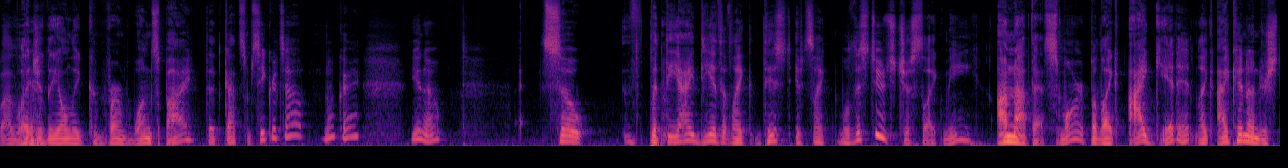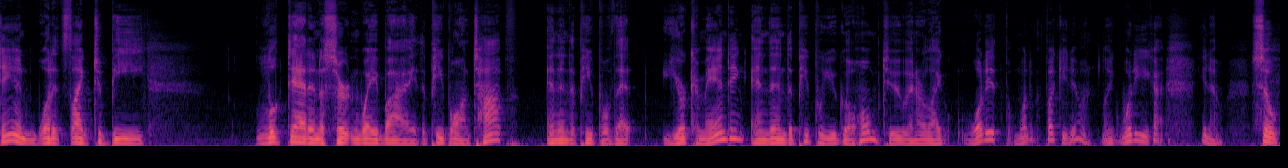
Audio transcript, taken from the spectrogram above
allegedly only confirmed one spy that got some secrets out? Okay you know. So but the idea that like this it's like well this dude's just like me. I'm not that smart but like i get it. Like i can understand what it's like to be looked at in a certain way by the people on top and then the people that you're commanding and then the people you go home to and are like what it what the fuck you doing? Like what do you got? You know? So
